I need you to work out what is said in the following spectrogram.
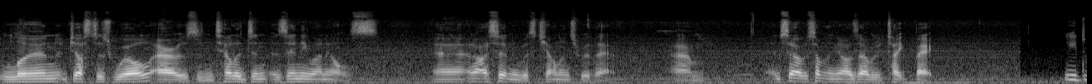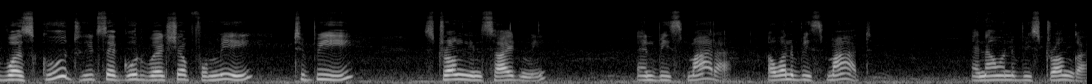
learn just as well, are as intelligent as anyone else? Uh, and I certainly was challenged with that. Um, and so it was something I was able to take back. It was good. It's a good workshop for me to be strong inside me and be smarter. I want to be smart and I want to be stronger.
